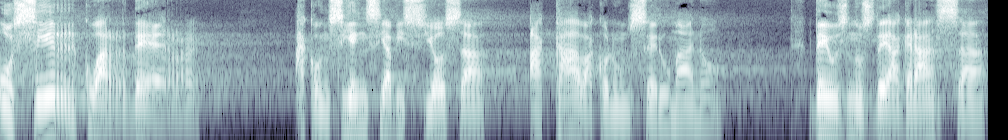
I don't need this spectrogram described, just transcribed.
o circo arder. A consciência viciosa acaba com um ser humano. Deus nos dê a graça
